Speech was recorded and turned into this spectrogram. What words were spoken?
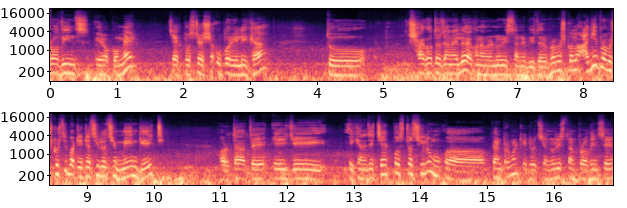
প্রভিন্স এরকমের চেকপোস্টের উপরে লেখা। তো স্বাগত জানাইলো, এখন আমরা নুরিস্তানের ভিতরে প্রবেশ করলাম। আগেই প্রবেশ করছি বাট এটা ছিল হচ্ছে মেন গেট অর্থাৎ এই যে এখানে যে চেকপোস্টটা ছিল ক্যান্টনমেন্ট এটা হচ্ছে নুরিস্তান প্রভিন্সের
